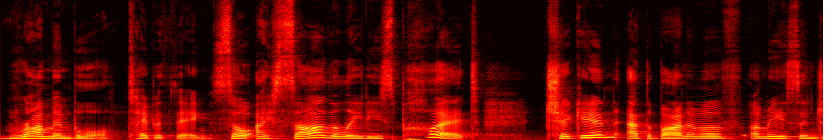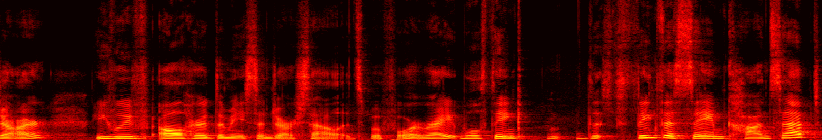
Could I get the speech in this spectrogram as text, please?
ramen bowl type of thing. So I saw the ladies put chicken at the bottom of a mason jar. We've all heard the mason jar salads before, right? Well, think the, think the same concept,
